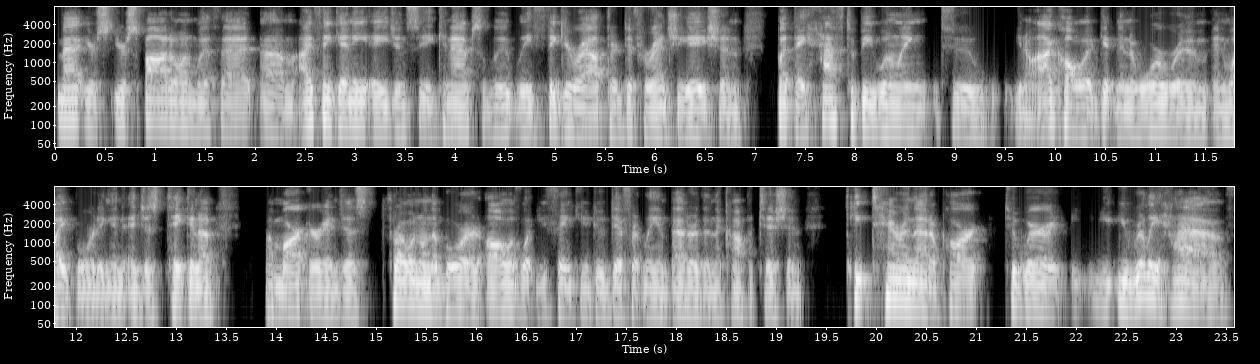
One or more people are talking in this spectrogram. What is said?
Matt, you're you're spot on with that. Um, I think any agency can absolutely figure out their differentiation, but they have to be willing to, you know, I call it getting in the war room and whiteboarding and, and just taking a a marker and just throwing on the board all of what you think you do differently and better than the competition. Keep tearing that apart to where you, you really have,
